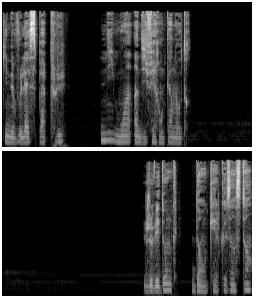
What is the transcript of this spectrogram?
qui ne vous laisse pas plus ni moins indifférent qu'un autre. Je vais donc, dans quelques instants,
